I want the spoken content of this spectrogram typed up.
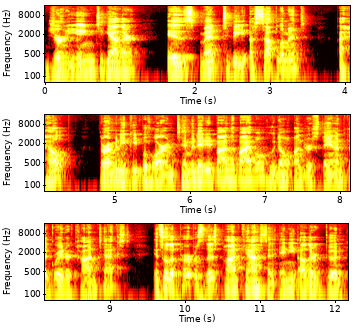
journeying together, is meant to be a supplement, a help. There are many people who are intimidated by the Bible who don't understand the greater context. And so, the purpose of this podcast and any other good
